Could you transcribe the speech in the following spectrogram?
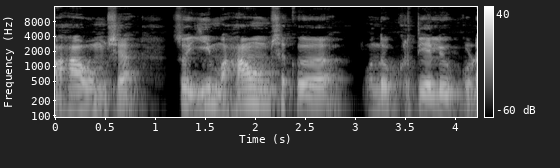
ಮಹಾವಂಶ. ಸೊ ಈ ಮಹಾವಂಶ ಒಂದು ಕೃತಿಯಲ್ಲಿಯೂ ಕೂಡ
